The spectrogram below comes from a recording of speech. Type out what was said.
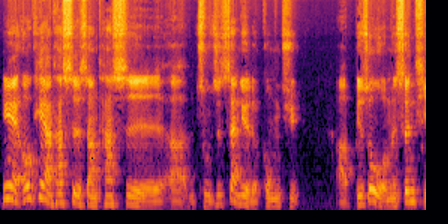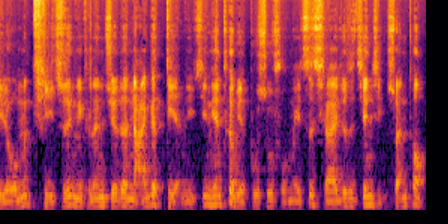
因为 OK 啊，它事实上它是呃组织战略的工具。啊，比如说我们身体的，我们体质，你可能觉得哪一个点你今天特别不舒服，每次起来就是肩颈酸痛，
